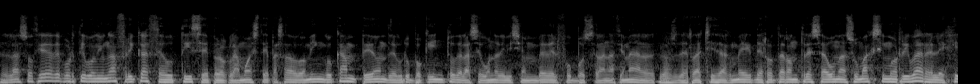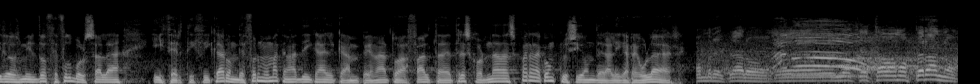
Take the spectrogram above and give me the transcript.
La Sociedad Deportiva Unión África, Ceutí, se proclamó este pasado domingo campeón del Grupo Quinto de la Segunda División B del Fútbol Sala Nacional. Los de Rachid Ahmed derrotaron 3 a 1 a su máximo rival, elegido 2012 Fútbol Sala, y certificaron de forma matemática el campeonato a falta de tres jornadas para la conclusión de la liga regular. Hombre, claro, es lo que estábamos esperando.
